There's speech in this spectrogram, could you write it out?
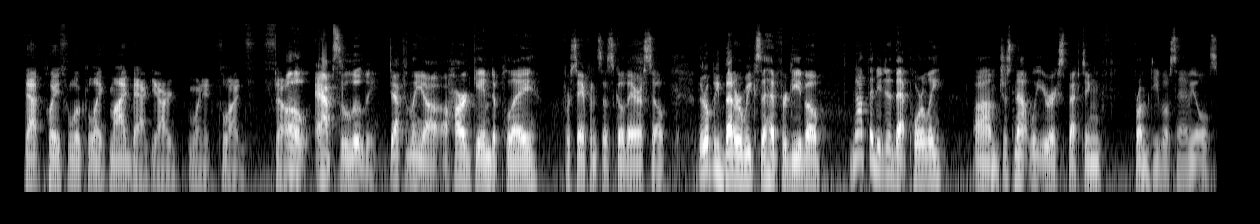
that place looked like my backyard when it floods. So oh, absolutely, definitely a, a hard game to play for San Francisco there. So there will be better weeks ahead for Deebo. Not that he did that poorly, um, just not what you're expecting from Deebo Samuel's.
